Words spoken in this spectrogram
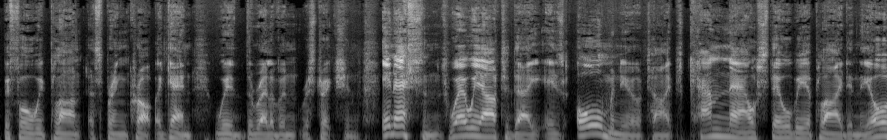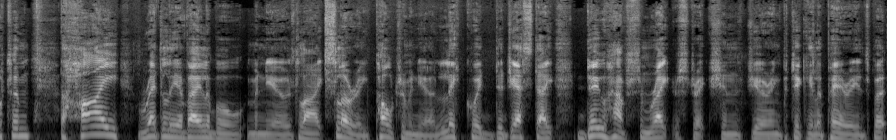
before we plant a spring crop, again with the relevant restrictions. In essence, where we are today is all manure types can now still be applied in the autumn. The high readily available manures like slurry, poultry manure, liquid digestate do have some rate restrictions during particular periods, but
